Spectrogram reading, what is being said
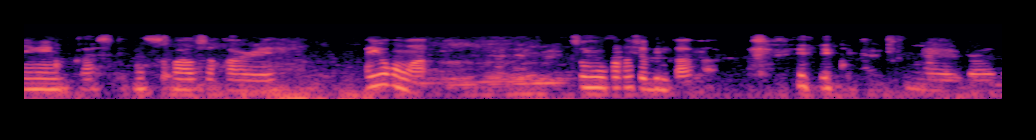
Hinging plastic na suka ako sa car eh. Ayoko nga. Sumuka ka sa bintana. Oh my God.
